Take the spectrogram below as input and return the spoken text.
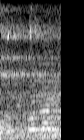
con la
